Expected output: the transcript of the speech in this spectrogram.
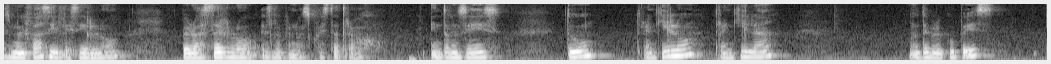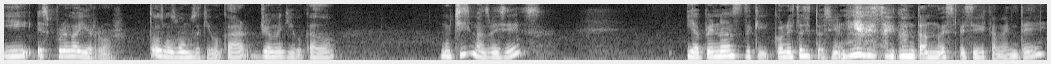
es muy fácil decirlo, pero hacerlo es lo que nos cuesta trabajo. Entonces, tú, tranquilo, tranquila, no te preocupes y es prueba y error. Todos nos vamos a equivocar, yo me he equivocado muchísimas veces, y apenas de que con esta situación que te estoy contando específicamente,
